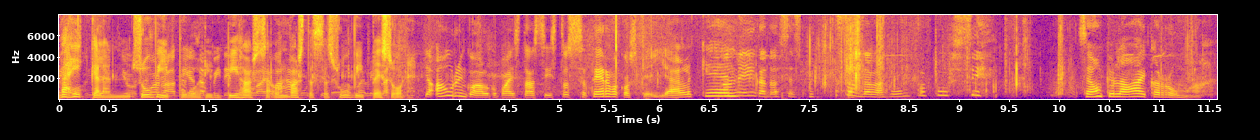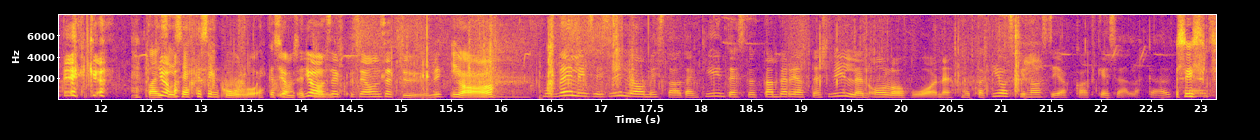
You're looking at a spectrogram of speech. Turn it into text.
Vähikkälän suvipuodin pihassa on vastassa Suvi Pesonen. Ja aurinko alkoi paistaa siis tuossa Tervakosken No jälkeen. niin, kato se. Se on tämä humppapussi. Se on kyllä aika ruma. Eikö? Tai Joo. siis ehkä sen kuuluu, ehkä se on se Joo, tyyli. se, se on se tyyli. Joo. Mun veli siis Ville omistaa tämän kiinteistön. Tämä on periaatteessa Villen olohuone, mutta kioskin asiakkaat kesällä käy. Siis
